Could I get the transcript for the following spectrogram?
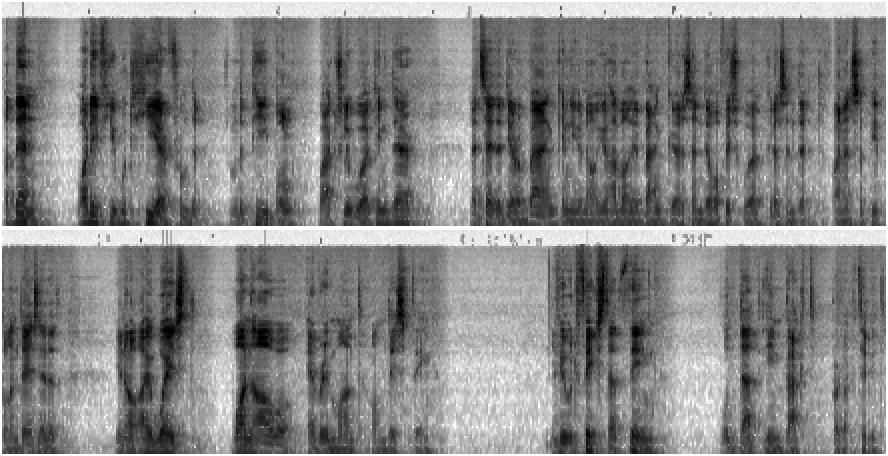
but then what if you would hear from the from the people who are actually working there let's say that you're a bank and you know you have all your bankers and the office workers and the, the financial people and they say that you know i waste one hour every month on this thing if you would fix that thing would that impact productivity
